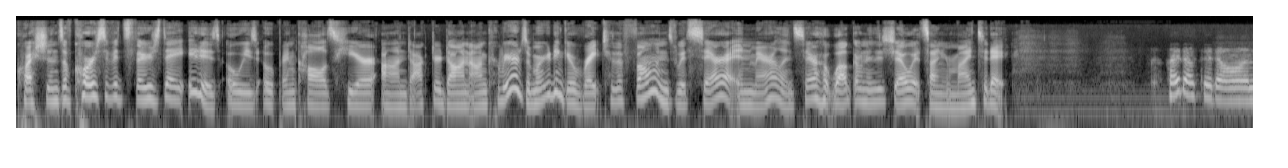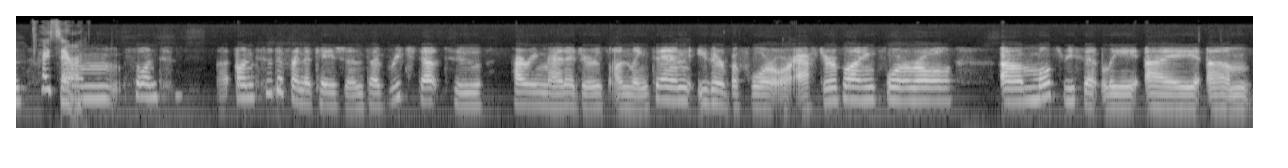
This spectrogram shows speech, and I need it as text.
questions. Of course, if it's Thursday, it is always open calls here on Dr. Dawn on Careers. And we're going to go right to the phones with Sarah in Maryland. Sarah, welcome to the show. It's on your mind today. Hi, Dr. Dawn. Hi, Sarah. Um, so on, t- on two different occasions, I've reached out to hiring managers on LinkedIn, either before or after applying for a role. Um, most recently, I um,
